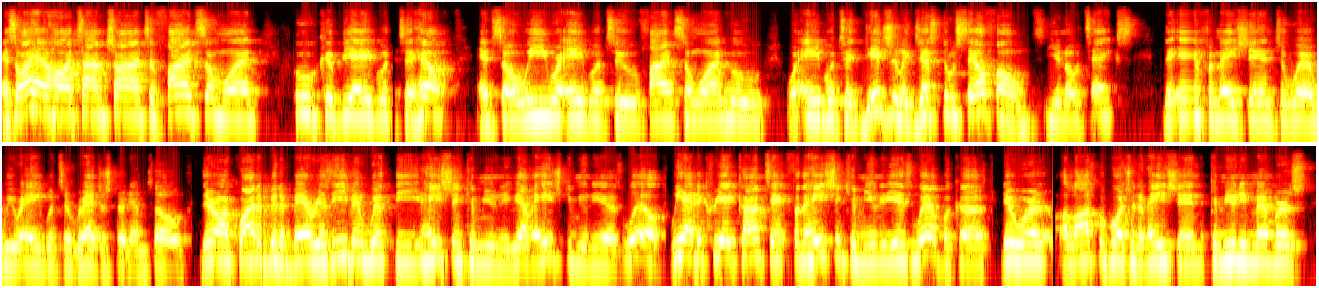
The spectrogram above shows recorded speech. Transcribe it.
And so I had a hard time trying to find someone who could be able to help. And so we were able to find someone who were able to digitally, just through cell phones, you know, text the information to where we were able to register them. So there are quite a bit of barriers, even with the Haitian community. We have a Haitian community as well. We had to create content for the Haitian community as well because there were a large proportion of Haitian community members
